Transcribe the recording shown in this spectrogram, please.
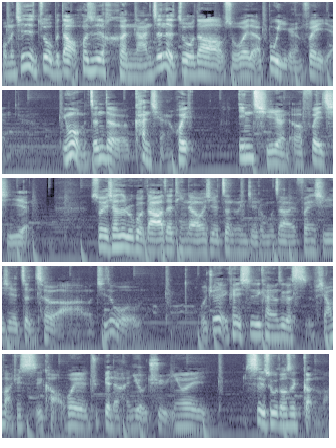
我们其实做不到，或是很难真的做到所谓的不以人废言，因为我们真的看起来会。因其人而废其言，所以下次如果大家在听到一些政论节目，在分析一些政策啊，其实我我觉得也可以试试看用这个思想法去思考，会变得很有趣，因为四处都是梗嘛。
